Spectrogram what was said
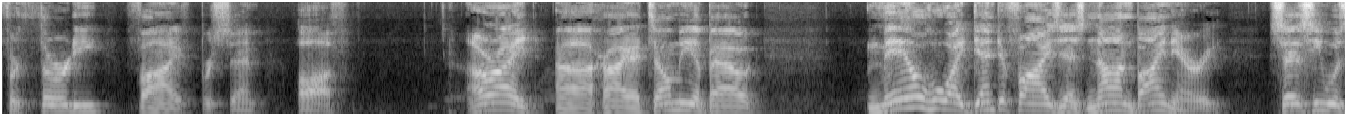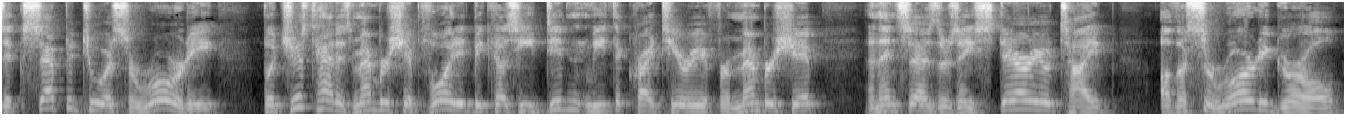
for 35% off. All right, uh, tell me about male who identifies as non-binary says he was accepted to a sorority but just had his membership voided because he didn't meet the criteria for membership and then says there's a stereotype of a sorority girl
